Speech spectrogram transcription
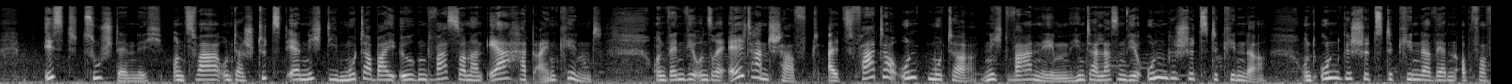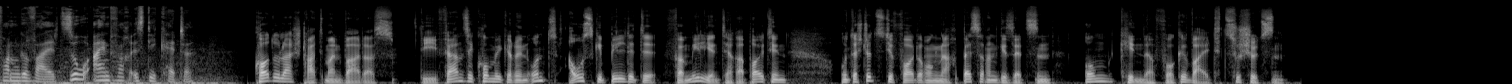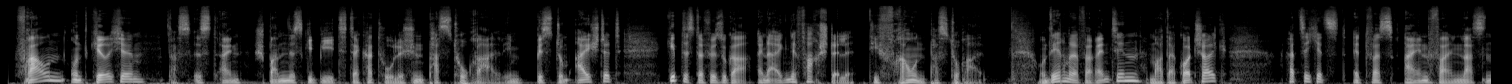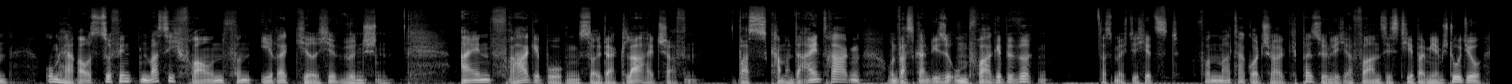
ist zuständig. Und zwar unterstützt er nicht die Mutter bei irgendwas, sondern er hat ein Kind. Und wenn wir unsere Elternschaft als Vater und Mutter nicht wahrnehmen, hinterlassen wir ungeschützte Kinder. Und ungeschützte Kinder werden Opfer von Gewalt. So einfach ist die Kette. Cordula Strattmann war das. Die Fernsehkomikerin und ausgebildete Familientherapeutin unterstützt die Forderung nach besseren Gesetzen, um Kinder vor Gewalt zu schützen. Frauen und Kirche, das ist ein spannendes Gebiet der katholischen Pastoral. Im Bistum Eichstätt gibt es dafür sogar eine eigene Fachstelle, die Frauenpastoral. Und deren Referentin, Martha Gottschalk, hat sich jetzt etwas einfallen lassen, um herauszufinden, was sich Frauen von ihrer Kirche wünschen. Ein Fragebogen soll da Klarheit schaffen. Was kann man da eintragen und was kann diese Umfrage bewirken? Das möchte ich jetzt von Martha Gottschalk persönlich erfahren. Sie ist hier bei mir im Studio.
